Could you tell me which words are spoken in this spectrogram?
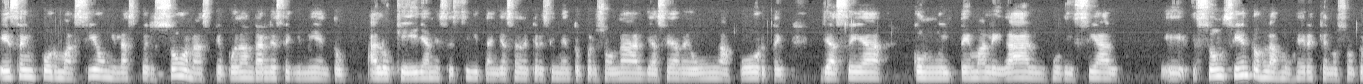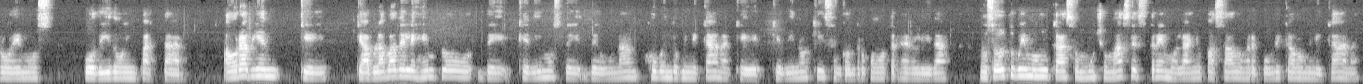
esa información y las personas que puedan darle seguimiento a lo que ellas necesitan, ya sea de crecimiento personal, ya sea de un aporte, ya sea con el tema legal, judicial. Eh, son cientos las mujeres que nosotros hemos podido impactar. Ahora bien, que que hablaba del ejemplo de, que dimos de, una joven dominicana que, vino aquí y se encontró con otra realidad. Nosotros tuvimos un caso mucho más extremo el año pasado en República Dominicana,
